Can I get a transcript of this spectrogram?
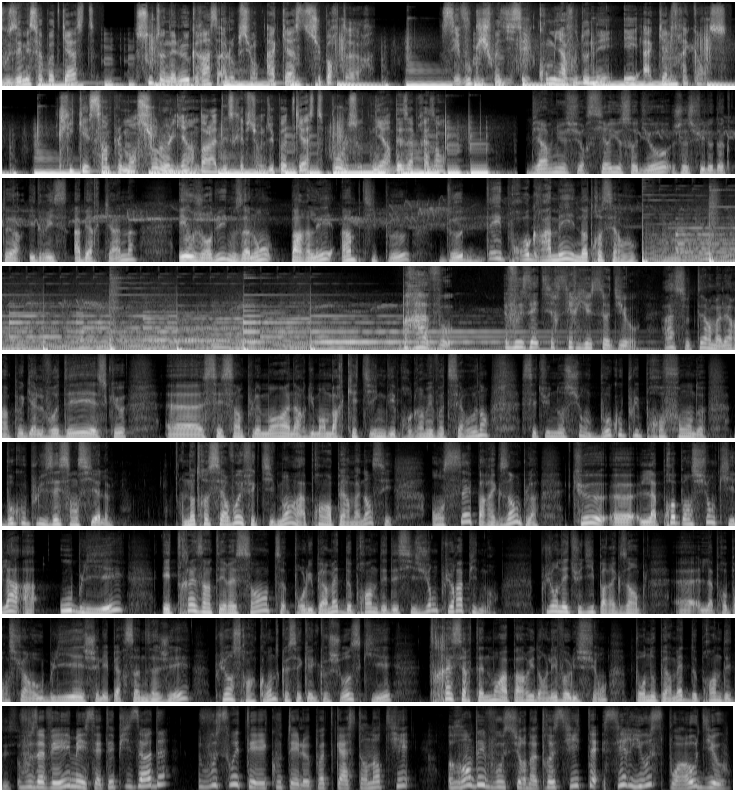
Vous aimez ce podcast? Soutenez-le grâce à l'option ACAST Supporter. C'est vous qui choisissez combien vous donnez et à quelle fréquence. Cliquez simplement sur le lien dans la description du podcast pour le soutenir dès à présent. Bienvenue sur Sirius Audio, je suis le docteur Idriss Aberkan et aujourd'hui nous allons parler un petit peu de déprogrammer notre cerveau. Bravo, vous êtes sur Sirius Audio. Ah, ce terme a l'air un peu galvaudé. Est-ce que euh, c'est simplement un argument marketing déprogrammer votre cerveau? Non, c'est une notion beaucoup plus profonde, beaucoup plus essentielle. Notre cerveau, effectivement, apprend en permanence et on sait, par exemple, que euh, la propension qu'il a à oublier est très intéressante pour lui permettre de prendre des décisions plus rapidement. Plus on étudie par exemple euh, la propension à oublier chez les personnes âgées, plus on se rend compte que c'est quelque chose qui est très certainement apparu dans l'évolution pour nous permettre de prendre des décisions. Vous avez aimé cet épisode? Vous souhaitez écouter le podcast en entier? Rendez-vous sur notre site sirius.audio.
